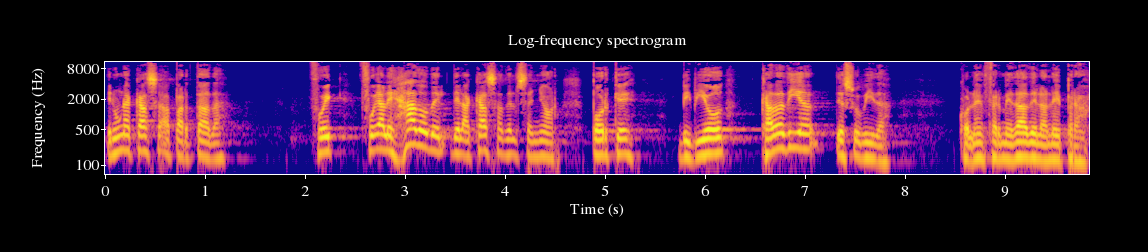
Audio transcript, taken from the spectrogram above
en una casa apartada. Fue, fue alejado de, de la casa del Señor porque vivió cada día de su vida con la enfermedad de la lepra.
